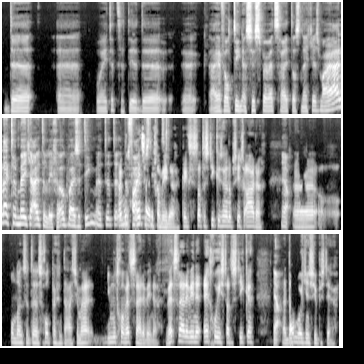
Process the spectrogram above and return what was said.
de hoe heet het? De, de, uh, hij heeft wel 10 assists per wedstrijd, dat is netjes. Maar hij lijkt er een beetje uit te liggen, ook bij zijn team. De, de, hij de moet wedstrijden gaan winnen. Kijk, zijn statistieken zijn op zich aardig. Ja. Uh, ondanks het uh, schotpercentage. Maar je moet gewoon wedstrijden winnen. Wedstrijden winnen en goede statistieken. Ja. dan word je een superster.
